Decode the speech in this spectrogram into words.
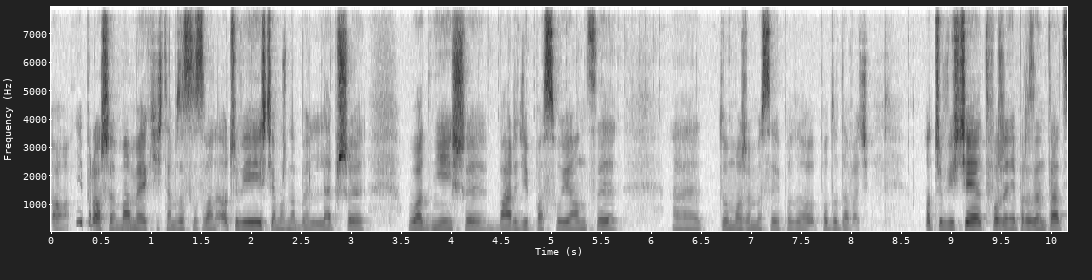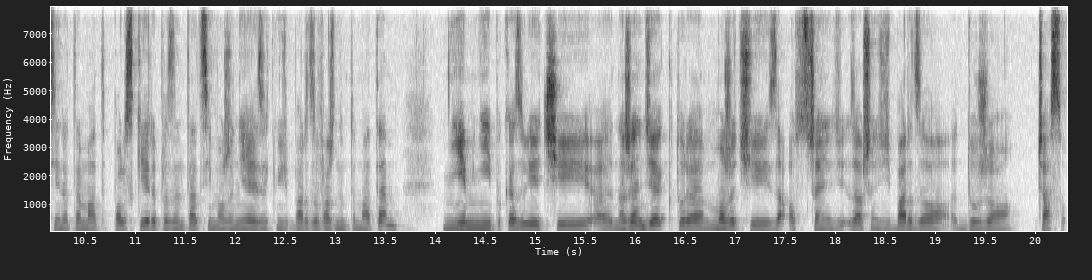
O, i proszę, mamy jakiś tam zastosowany. Oczywiście można by lepszy, ładniejszy, bardziej pasujący. E, tu możemy sobie pododawać. Oczywiście tworzenie prezentacji na temat polskiej reprezentacji może nie jest jakimś bardzo ważnym tematem, niemniej pokazuje Ci e, narzędzie, które może Ci zaoszczędzić bardzo dużo czasu.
